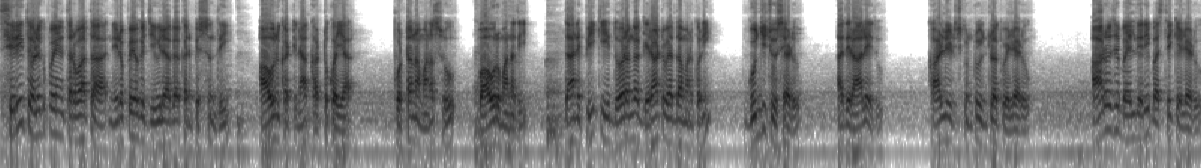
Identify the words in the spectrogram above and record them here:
సిరి తొలగిపోయిన తర్వాత నిరుపయోగ జీవిలాగా కనిపిస్తుంది. ఆవును కట్టిన కట్టుకొయ్య. పుట్టన్న మనస్సు బావురుమన్నది. దాని పీకి దూరంగా గిరాటు వేద్దామనుకుని గుంజి చూశాడు. అది రాలేదు. కాళ్ళు ఇడ్చుకుంటూ ఇంట్లోకి వెళ్ళాడు. ఆ రోజే బయలుదేరి బస్తీకి వెళ్ళాడు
